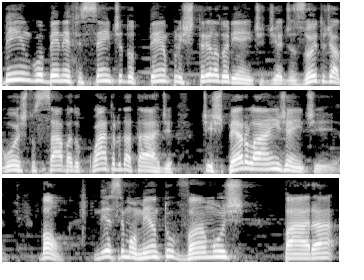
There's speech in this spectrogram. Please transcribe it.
Bingo Beneficente do Templo Estrela do Oriente, dia 18 de agosto, sábado, 4 da tarde. Te espero lá, hein, gente? Bom, nesse momento vamos para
